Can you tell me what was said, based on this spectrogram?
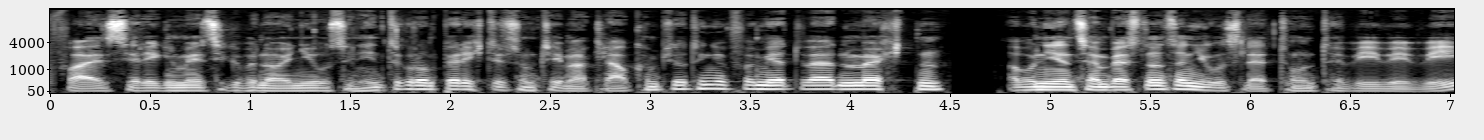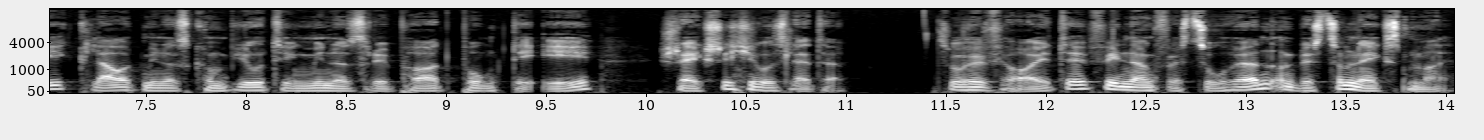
Falls Sie regelmäßig über neue News und Hintergrundberichte zum Thema Cloud Computing informiert werden möchten, abonnieren Sie am besten unseren Newsletter unter www.cloud-computing-report.de-newsletter. So viel für heute, vielen Dank fürs Zuhören und bis zum nächsten Mal.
